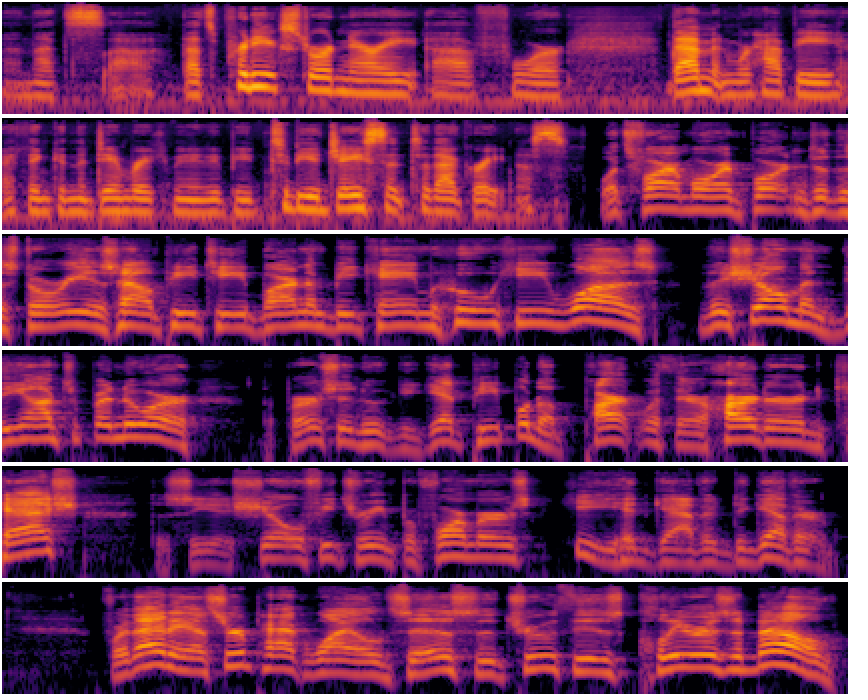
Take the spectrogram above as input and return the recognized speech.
and that's uh, that's pretty extraordinary uh, for them. And we're happy, I think, in the Danbury community to be, to be adjacent to that greatness. What's far more important to the story is how P.T. Barnum became who he was: the showman, the entrepreneur the person who could get people to part with their hard earned cash to see a show featuring performers he had gathered together. For that answer, Pat Wild says the truth is clear as a bell.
